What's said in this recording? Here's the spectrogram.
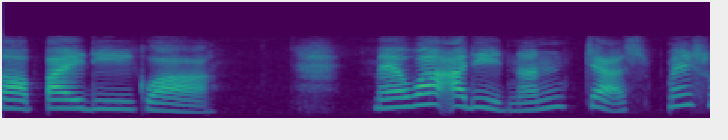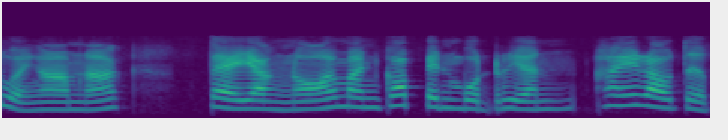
ต่อไปดีกว่า แม้ว่าอดีตนั้นจะไม่สวยงามนัก แต่อย่างน้อยมันก็เป็นบทเรียนให้เราเติบ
